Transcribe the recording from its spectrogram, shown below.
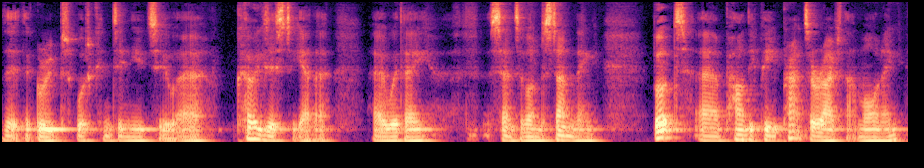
the, the groups would continue to uh, coexist together uh, with a sense of understanding. But uh, P. Pratt arrived that morning,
